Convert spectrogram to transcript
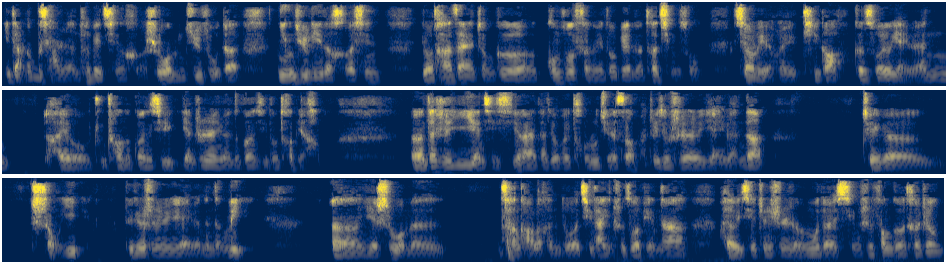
一点都不吓人，特别亲和，是我们剧组的凝聚力的核心。有他在，整个工作氛围都变得特轻松，效率也会提高。跟所有演员还有主创的关系、演职人员的关系都特别好。呃，但是一演起戏来，他就会投入角色嘛，这就是演员的这个手艺，这就是演员的能力。嗯，也是我们参考了很多其他影视作品啊，还有一些真实人物的行事风格特征。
